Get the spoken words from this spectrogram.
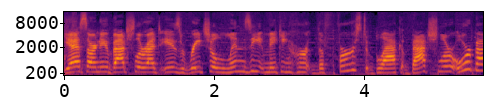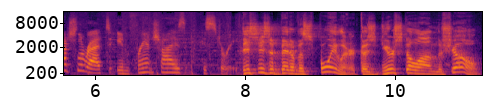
Yes, our new bachelorette is Rachel Lindsay, making her the first black bachelor or bachelorette in franchise history. This is a bit of a spoiler because you're still on the show.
